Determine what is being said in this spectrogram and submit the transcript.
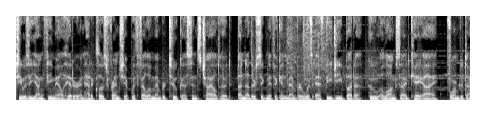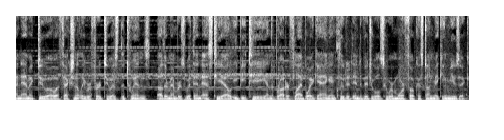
She was a young female hitter and had a close friendship with fellow member Tooka since childhood. Another significant member was FBG Butta, who, alongside KI, formed a dynamic duo affectionately referred to as the Twins. Other members within STL EBT and the broader Flyboy gang included individuals who were more focused on making music.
